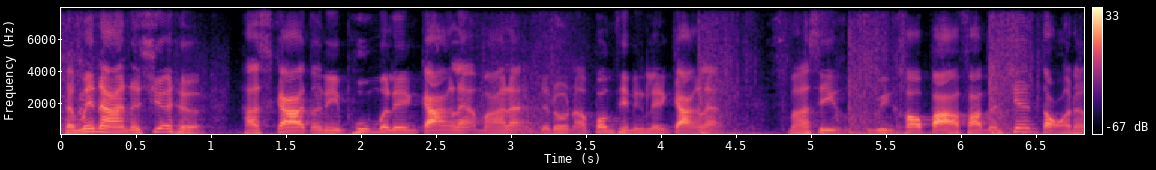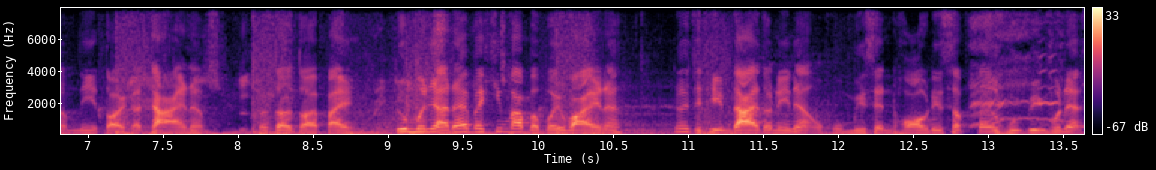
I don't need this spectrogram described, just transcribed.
แต่ไม่นานนะเชื่อเถอะฮัสกาตัวนี้พุ่งมาเลนกลางแล้วมาแล้วจะโดนอัปป้อมทีหนึ่งเลนกลางแล้วมาซี่วิ่งเข้าป่าฟาร์มดันเชียนต่อนะครับนี่ต่อยกระจายนะก็ต่อยต่อยไปดูเหมือนอยากได้ไปคิงมาแบบไวๆนะเนื่องจากทีมไดตัวนี้เนี่ยโอ้โหมีเซนทอร์ดิสัปเตอร์ฮูดวิงพวกเนี่ย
